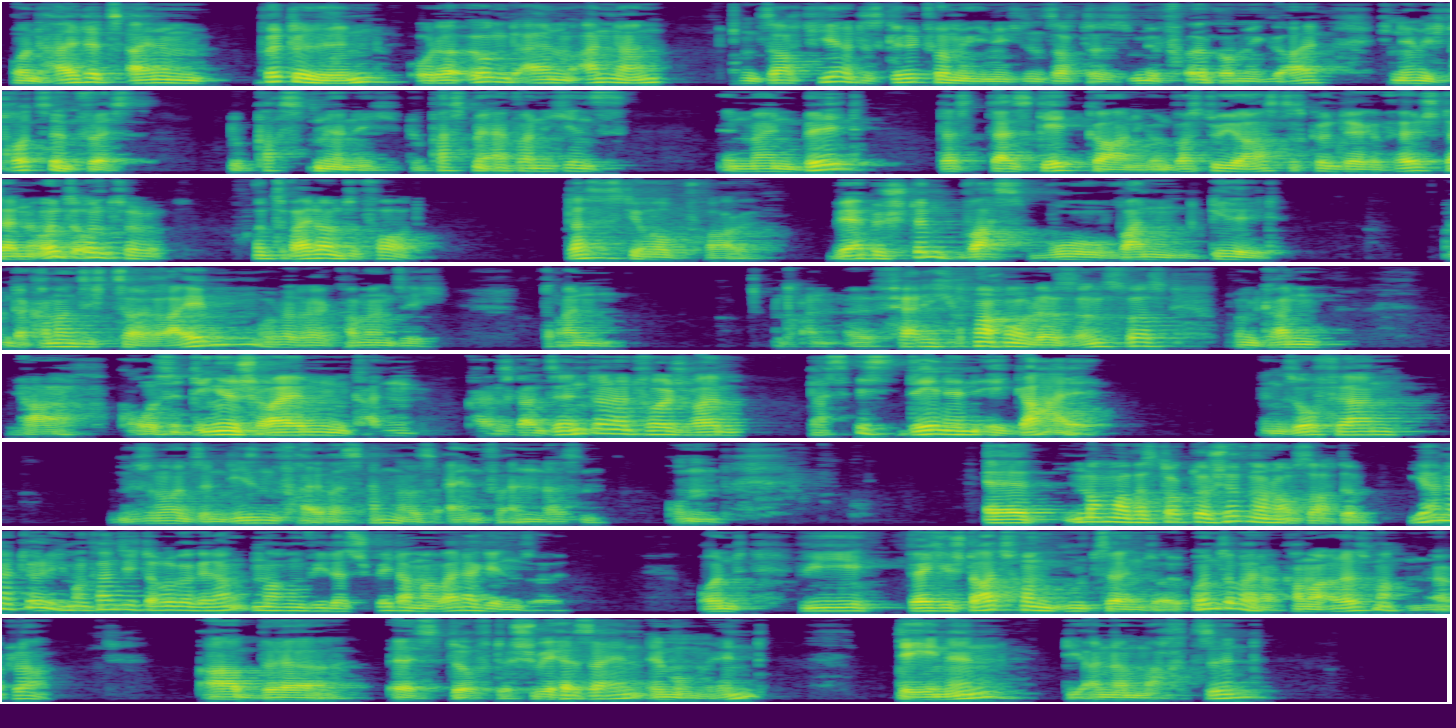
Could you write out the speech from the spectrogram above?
und haltet es einem Büttel hin oder irgendeinem anderen und sagt, hier, das gilt für mich nicht. Und sagt, das ist mir vollkommen egal. Ich nehme dich trotzdem fest. Du passt mir nicht. Du passt mir einfach nicht ins, in mein Bild. Das, das geht gar nicht. Und was du hier hast, das könnte ja gefälscht sein und, und, und so weiter und so fort. Das ist die Hauptfrage. Wer bestimmt, was, wo, wann gilt? Und da kann man sich zerreiben oder da kann man sich dran, dran äh, fertig machen oder sonst was und kann ja große Dinge schreiben, kann, kann das ganze Internet vollschreiben. Das ist denen egal. Insofern müssen wir uns in diesem Fall was anderes einfallen lassen, um äh, Nochmal, was Dr. Schiffmann auch sagte. Ja, natürlich, man kann sich darüber Gedanken machen, wie das später mal weitergehen soll. Und wie, welche Staatsform gut sein soll und so weiter. Kann man alles machen, ja klar. Aber es dürfte schwer sein, im Moment, denen, die an der Macht sind,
